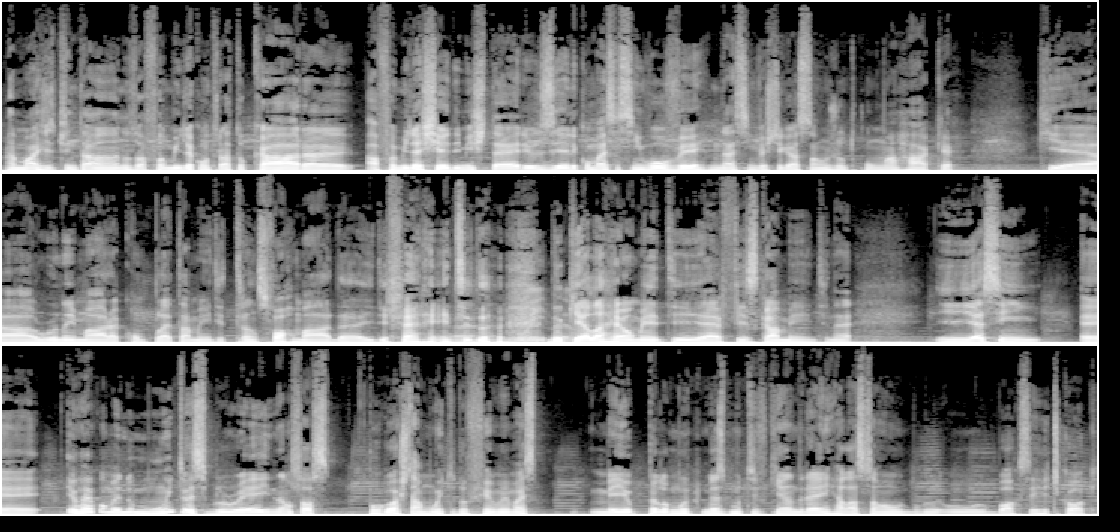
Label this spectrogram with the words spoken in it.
há mais de 30 anos, a família contrata o cara, a família é cheia de mistérios e ele começa a se envolver nessa investigação junto com uma hacker, que é a Rooney Mara completamente transformada e diferente do, Muito. do que ela realmente é fisicamente, né? E assim, é, eu recomendo muito esse Blu-ray, não só por gostar muito do filme, mas meio pelo mo- mesmo motivo que André em relação ao, ao box Hitchcock.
